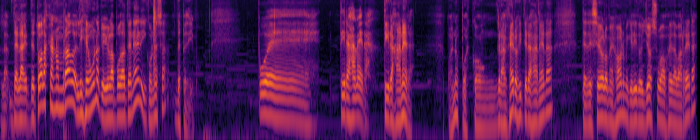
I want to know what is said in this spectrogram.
de, de todas las que has nombrado, elige una que yo la pueda tener y con esa despedimos. Pues. Tirajanera. Tirajanera. Bueno, pues con granjeros y tirajanera te deseo lo mejor, mi querido Joshua Ojeda Barrera,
